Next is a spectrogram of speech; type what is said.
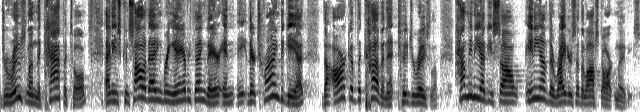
Jerusalem the capital, and he's consolidating, bringing everything there, and they're trying to get the Ark of the Covenant to Jerusalem. How many of you saw any of the Raiders of the Lost Ark movies?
